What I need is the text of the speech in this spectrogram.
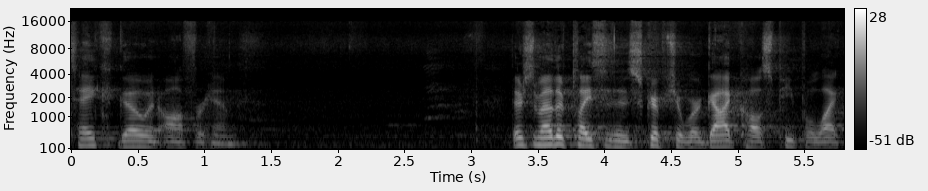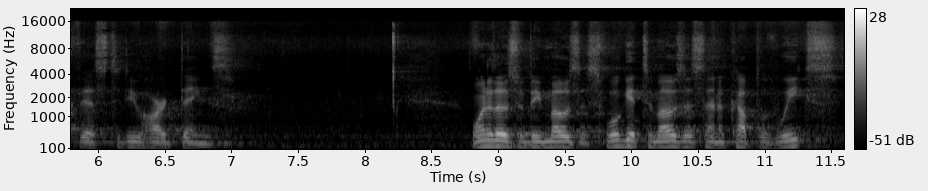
Take, go, and offer him. There's some other places in Scripture where God calls people like this to do hard things. One of those would be Moses. We'll get to Moses in a couple of weeks.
